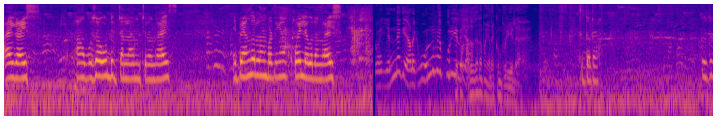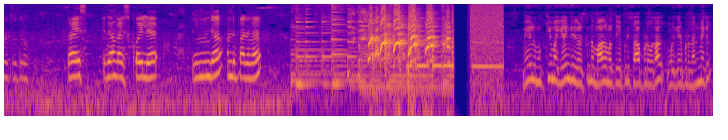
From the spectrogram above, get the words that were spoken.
ஹாய் கைஸ் நாங்கள் புதுசாக யூடியூப் சேனல் ஆரம்பிச்சிருக்கோம் கைஸ் இப்போ எங்கே இருக்கோம்னு பார்த்தீங்கன்னா கோயிலில் இருக்கிறோம் கைஸ் துத்தடா. துத்துரும் துத்துரும் கைஸ் இதான் கைஸ் கோயில். நீ முடிஞ்சா வந்து பாருங்க. மேலும் முக்கியமா இளைஞர்களுக்கு இந்த மாதுளம்பழத்தை எப்படி சாப்பிடுவதால் உங்களுக்கு ஏற்படும் நன்மைகள்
